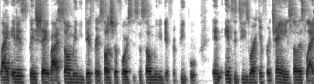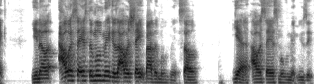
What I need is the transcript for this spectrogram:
like it has been shaped by so many different social forces and so many different people and entities working for change. So it's like, you know, I would say it's the movement because I was shaped by the movement. So yeah, I would say it's movement music.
